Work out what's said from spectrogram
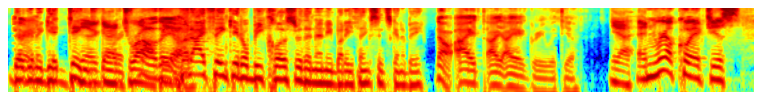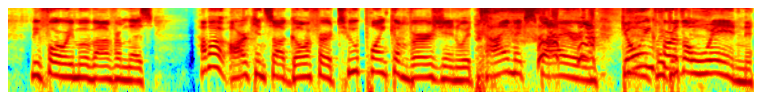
they're They're- gonna get They're dinged gonna for it. drop. No, they yeah. are. But I think it'll be closer than anybody thinks it's gonna be. no, I, I I agree with you. Yeah, and real quick, just before we move on from this, how about Arkansas going for a two point conversion with time expiring, going for the win?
